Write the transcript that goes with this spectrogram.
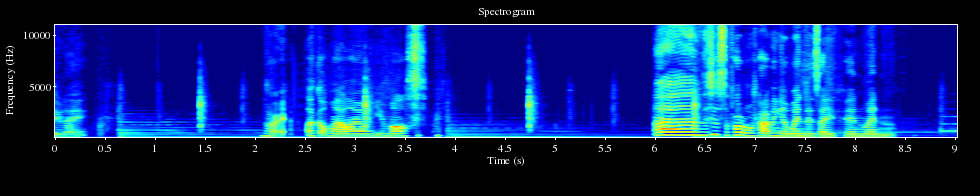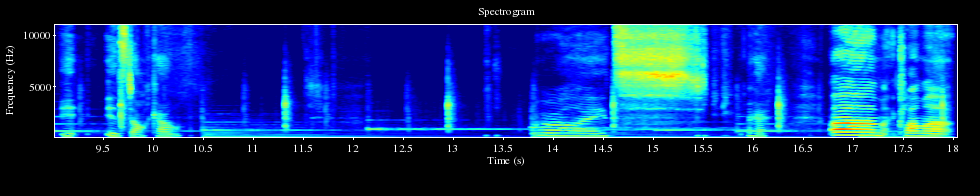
Too late. Alright, I got my eye on you, moth. Um, this is the problem with having your windows open when it is dark out. Right. Okay. Um, clamour.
